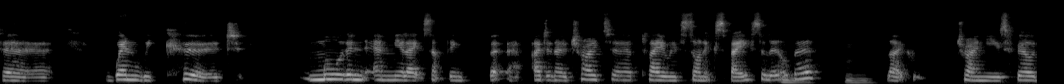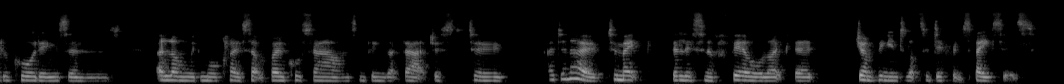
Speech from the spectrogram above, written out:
to, when we could, more than emulate something, but I don't know, try to play with sonic space a little Mhm. bit, Mhm. like try and use field recordings and along with more close up vocal sounds and things like that, just to, I don't know, to make the listener feel like they're jumping into lots of different spaces.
